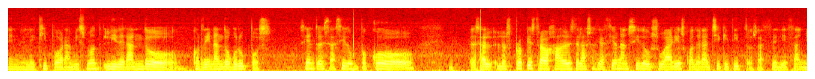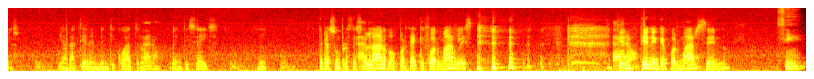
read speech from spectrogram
en el equipo ahora mismo liderando, coordinando grupos. ¿sí? Entonces ha sido un poco... los propios trabajadores de la asociación han sido usuarios cuando eran chiquititos, hace 10 años, y ahora tienen 24, 26. Mm. Pero es un proceso largo porque hay que formarles. Tienen que formarse, ¿no? Sí,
